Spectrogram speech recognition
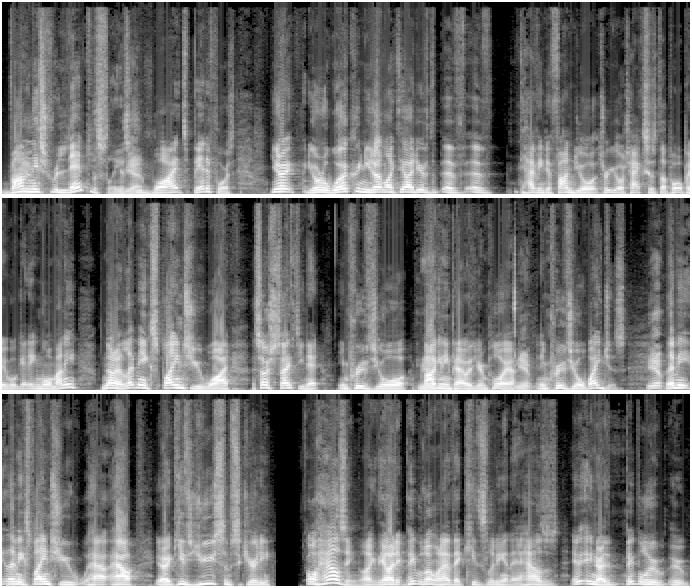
run Yeah. this relentlessly as to why it's better for us. You know, you're a worker and you don't like the idea of, of, of having to fund your through your taxes the poor people getting more money. No, no, let me explain to you why a social safety net improves your bargaining power with your employer Yeah. and improves your wages. Let me let me explain to you how, how you know it gives you some security or housing. Like the idea people don't want to have their kids living at their houses. You know, people who, who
